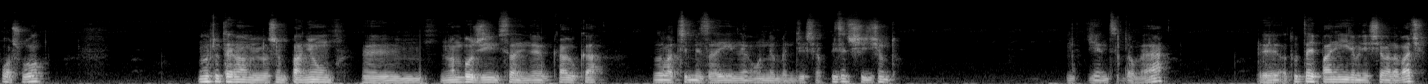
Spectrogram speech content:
Poszło. No tutaj mamy proszę panią Lamborghini Salinę Karuka. Zobaczymy za ile one będzie chciał. 560 tysięcy, dobra. Yy, a tutaj pani ile będzie chciała dawać?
